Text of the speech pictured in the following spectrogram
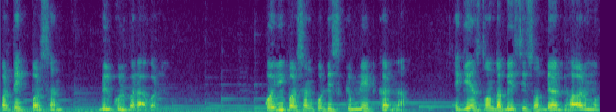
प्रत्येक पर्सन बिल्कुल बराबर है। कोई भी पर्सन को डिस्क्रिमिनेट करना against on the basis of their धर्म,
